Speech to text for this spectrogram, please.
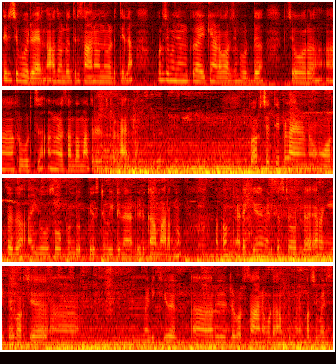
തിരിച്ചു പോരുമായിരുന്നു അതുകൊണ്ട് ഒത്തിരി സാധനമൊന്നും എടുത്തില്ല. കുറച്ച് കുഞ്ഞുങ്ങൾക്ക് കഴിക്കാനുള്ള കുറച്ച് ഫുഡ് ചോറ് ഫ്രൂട്ട്സ് അങ്ങനെയുള്ള സംഭവം മാത്രമേ എടുത്തിട്ടുള്ളായിരുന്നു. കുറച്ചെത്തിയപ്പോഴാണ് ഓർത്തത് അയ്യോ സോപ്പും ടൂത്ത് പേസ്റ്റും വീട്ടിൽ നിന്ന് എടുക്കാൻ മറന്നു. അപ്പം ഇടയ്ക്ക് മെഡിക്കൽ സ്റ്റോറിൽ ഇറങ്ങിയിട്ട് കുറച്ച് മെഡിക്കൽ റിലേറ്റഡ് കുറച്ച് സാധനം കൂടെ നമുക്ക് കുറച്ച് അതിന്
